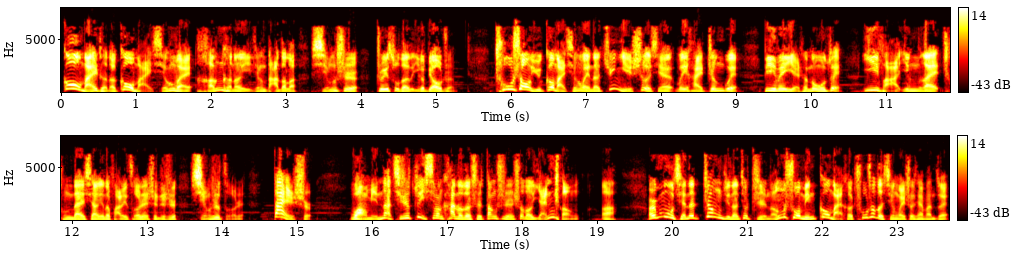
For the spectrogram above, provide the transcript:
购买者的购买行为很可能已经达到了刑事追诉的一个标准。出售与购买行为呢，均已涉嫌危害珍贵、濒危野生动物罪，依法应该承担相应的法律责任，甚至是刑事责任。但是，网民呢，其实最希望看到的是当事人受到严惩啊。而目前的证据呢，就只能说明购买和出售的行为涉嫌犯罪。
